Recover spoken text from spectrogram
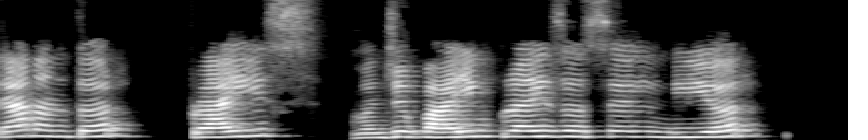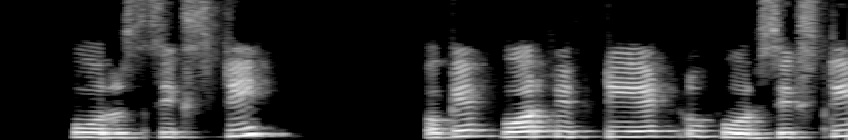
त्यानंतर प्राइस म्हणजे बाईंग प्राइस असेल near four sixty okay four fifty eight to four sixty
